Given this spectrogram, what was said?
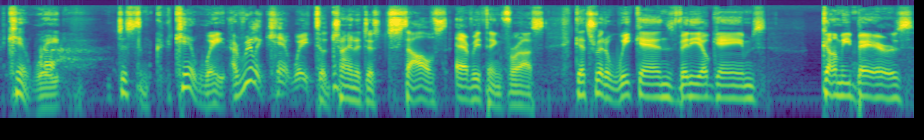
I can't wait. Just I can't wait. I really can't wait till China just solves everything for us. Gets rid of weekends, video games, gummy bears.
